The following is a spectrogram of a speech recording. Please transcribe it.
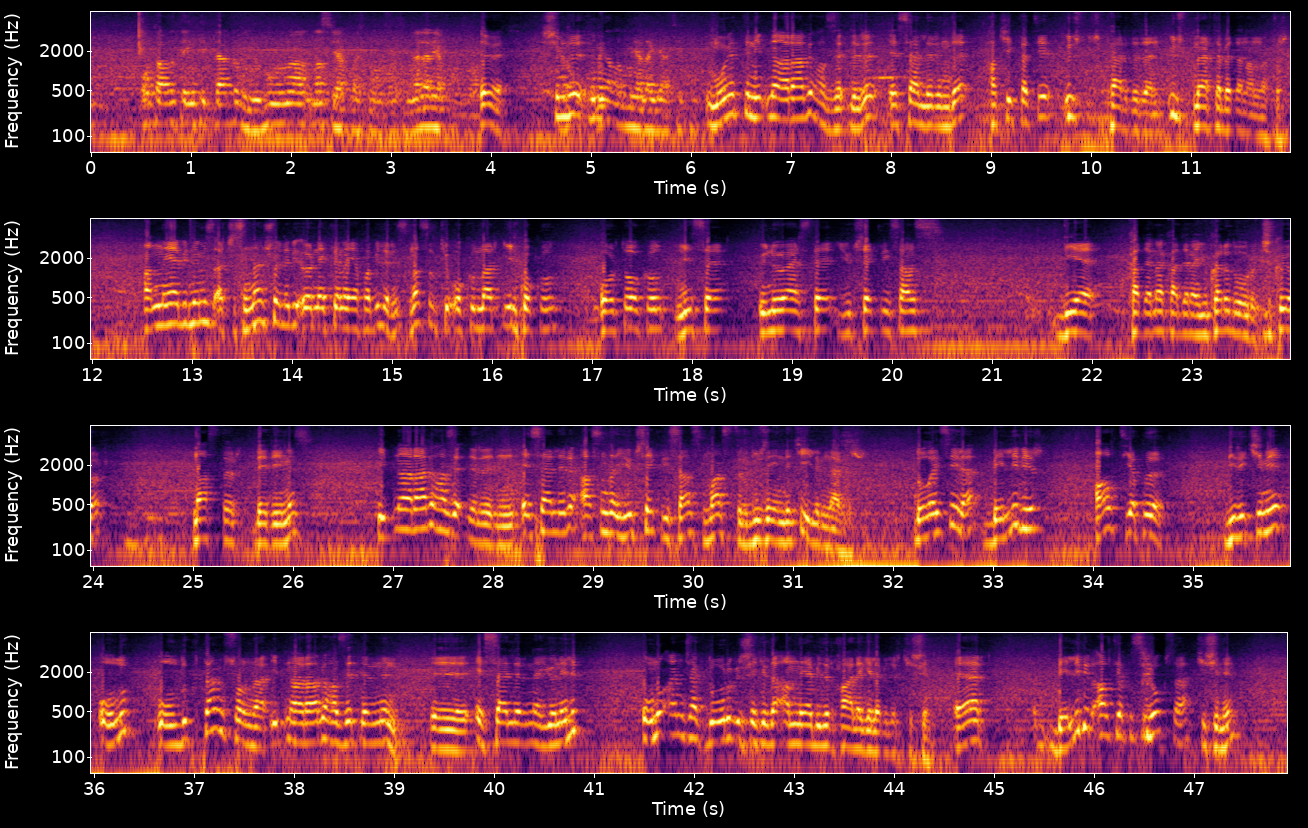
O tarzda tenkitlerde bulunuyor. Buna nasıl yaklaşmamız lazım? Neler yapmamız lazım? Evet. Şimdi Ya okumayalım mı ya da gerçekten? Muhyiddin İbni Arabi Hazretleri eserlerinde hakikati üst perdeden, üst mertebeden anlatır. Anlayabilmemiz açısından şöyle bir örnekleme yapabiliriz. Nasıl ki okullar ilkokul, ortaokul, lise, üniversite, yüksek lisans diye kademe kademe yukarı doğru çıkıyor. Master dediğimiz. İbn Arabi Hazretleri'nin eserleri aslında yüksek lisans, master düzeyindeki ilimlerdir. Dolayısıyla belli bir altyapı birikimi olup olduktan sonra İbn Arabi Hazretlerinin e, eserlerine yönelip onu ancak doğru bir şekilde anlayabilir hale gelebilir kişi. Eğer belli bir altyapısı yoksa kişinin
